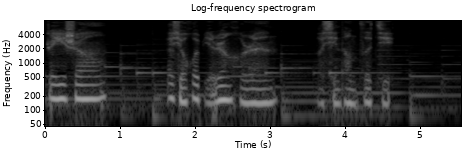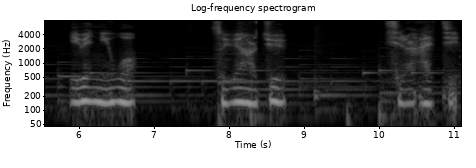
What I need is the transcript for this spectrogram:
这一生，要学会比任何人都心疼自己，也愿你我随缘而聚，喜人爱己。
